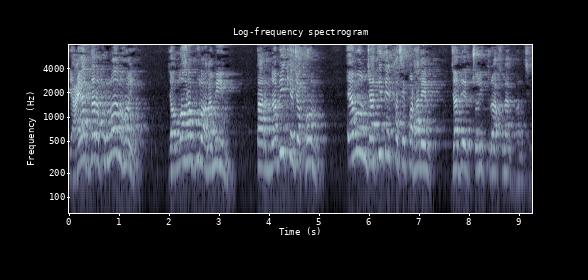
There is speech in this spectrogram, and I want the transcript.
এই আয়াত দ্বারা প্রমাণ হয় যে আল্লাহ রাব্বুল আলামিন তার নবীকে যখন এমন জাতিদের কাছে পাঠালেন যাদের চরিত্র আখলাক ভালো ছিল,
